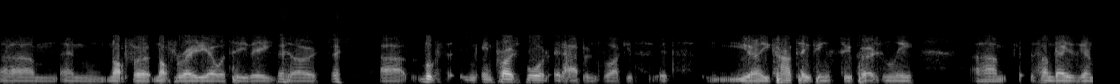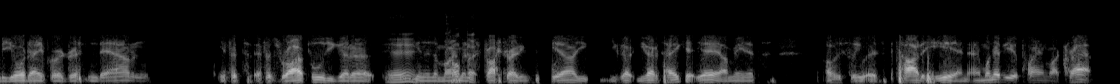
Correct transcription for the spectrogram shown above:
um, and not for not for radio or TV. So, uh, look, in pro sport, it happens. Like it's it's you know you can't take things too personally. Um, some days is going to be your day for addressing down, and if it's if it's rightful, you got to Yeah, in the moment it's frustrating. Yeah, you you got you got to take it. Yeah, I mean it's obviously it's, it's hard to hear, and, and whenever you're playing like crap,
